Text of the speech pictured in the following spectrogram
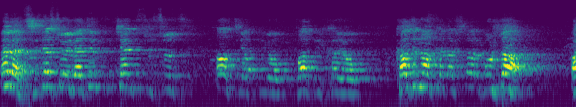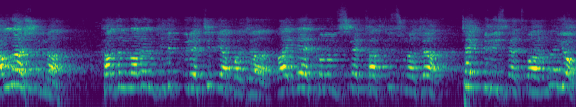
Evet size söyledim. Kent susuz, altyapı yok, fabrika yok. Kadın arkadaşlar burada. Allah aşkına kadınların gidip üretim yapacağı, aile ekonomisine katkı sunacağı tek bir hizmet var mı? Yok.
